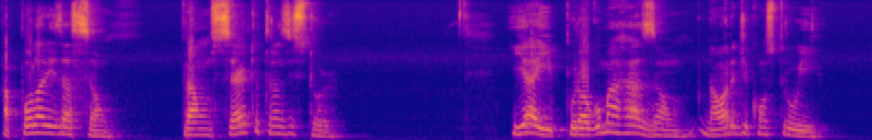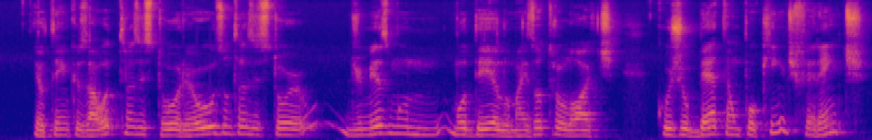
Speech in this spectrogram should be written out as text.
a polarização para um certo transistor e aí, por alguma razão, na hora de construir, eu tenho que usar outro transistor, eu uso um transistor de mesmo modelo, mas outro lote, cujo beta é um pouquinho diferente,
